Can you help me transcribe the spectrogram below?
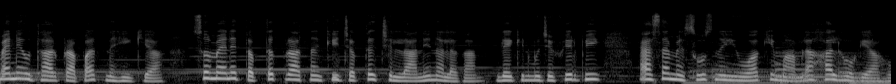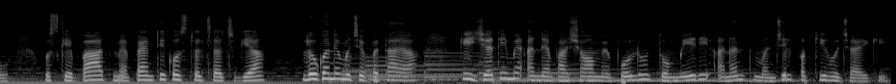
मैंने उद्धार प्राप्त नहीं किया। सो मैंने तब तक प्रार्थना की जब तक चिल्लाने न लगा। लेकिन मुझे फिर भी ऐसा महसूस नहीं हुआ कि मामला हल हो गया हो। उसके बाद मैं पेंटिकोस्टल चर्च गया। लोगों ने मुझे बताया कि यदि मैं अन्य भाषाओं में बोलूँ तो मेरी अनंत मंजिल पक्की हो जाएगी।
